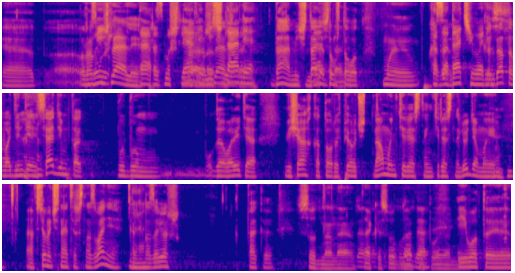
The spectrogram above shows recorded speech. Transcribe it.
э, э, Вы, размышляли. да, размышляли, Да, размышляли, мечтали, Да, мечтали Да. о том, что вот мы озадачивались. когда-то в один день сядем, так мы будем говорить о вещах, которые в первую очередь нам интересны, интересны людям, и все начинается с названия, как Да. назовешь, так и Судно, да. Да, так так и и судно да. поплывет. да. И вот э,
